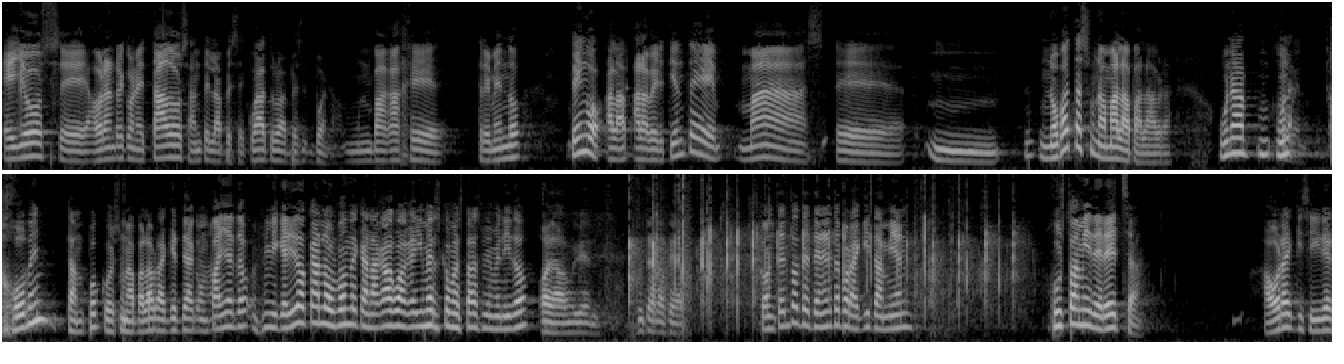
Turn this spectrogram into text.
ellos eh, ahora han Reconectados, antes la PS4, la PS... bueno, un bagaje tremendo. Tengo a la, a la vertiente más eh, Mm, novata es una mala palabra. Una, joven. tampoco es una palabra que te acompañe. Mi querido Carlos Bond de Kanagawa Gamers, ¿cómo estás? Bienvenido. Hola, muy bien. Muchas gracias. Contento de tenerte por aquí también. Justo a mi derecha. Ahora XYZ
